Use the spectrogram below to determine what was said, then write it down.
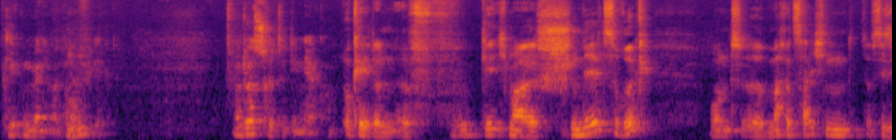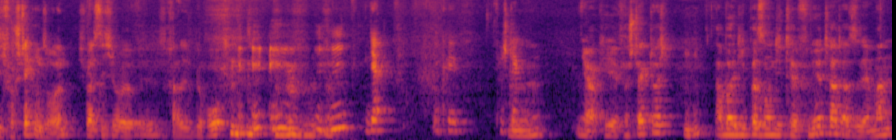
Klicken, wenn jemand Mhm. auflegt. Und du hast Schritte, die näher kommen. Okay, dann äh, gehe ich mal schnell zurück und äh, mache Zeichen, dass sie sich verstecken sollen. Ich weiß nicht, äh, gerade im Büro. Mhm. Ja, okay. Verstecken. Mhm. Ja, okay, ihr versteckt euch. Mhm. Aber die Person, die telefoniert hat, also der Mann,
